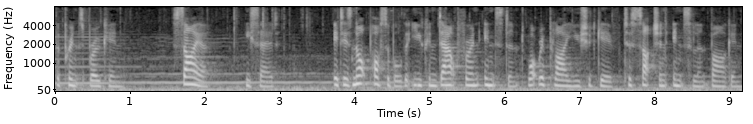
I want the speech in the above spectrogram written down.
the prince broke in. Sire, he said, it is not possible that you can doubt for an instant what reply you should give to such an insolent bargain.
